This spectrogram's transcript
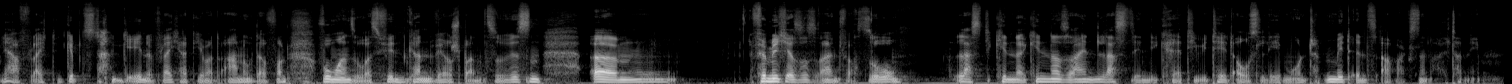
ja, vielleicht gibt es da Gene, vielleicht hat jemand Ahnung davon, wo man sowas finden kann, wäre spannend zu wissen. Ähm, für mich ist es einfach so, lasst die Kinder Kinder sein, lasst ihnen die Kreativität ausleben und mit ins Erwachsenenalter nehmen.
